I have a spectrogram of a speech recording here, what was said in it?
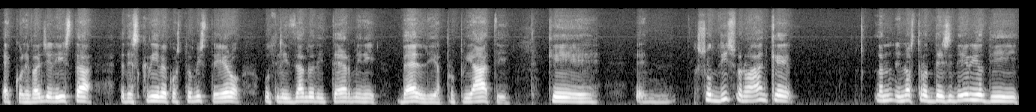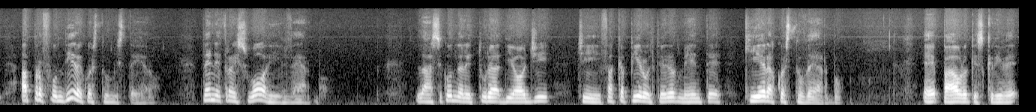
Ecco, l'Evangelista descrive questo mistero utilizzando dei termini belli, appropriati, che eh, soddisfano anche il nostro desiderio di approfondire questo mistero. Venne tra i suoi il Verbo. La seconda lettura di oggi ci fa capire ulteriormente chi era questo Verbo. È Paolo che scrive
